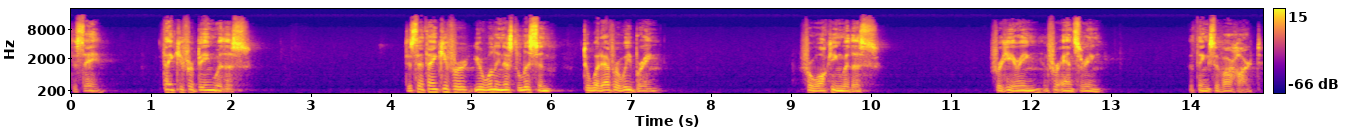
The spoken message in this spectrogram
to say Thank you for being with us. To say thank you for your willingness to listen to whatever we bring, for walking with us, for hearing and for answering the things of our heart.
